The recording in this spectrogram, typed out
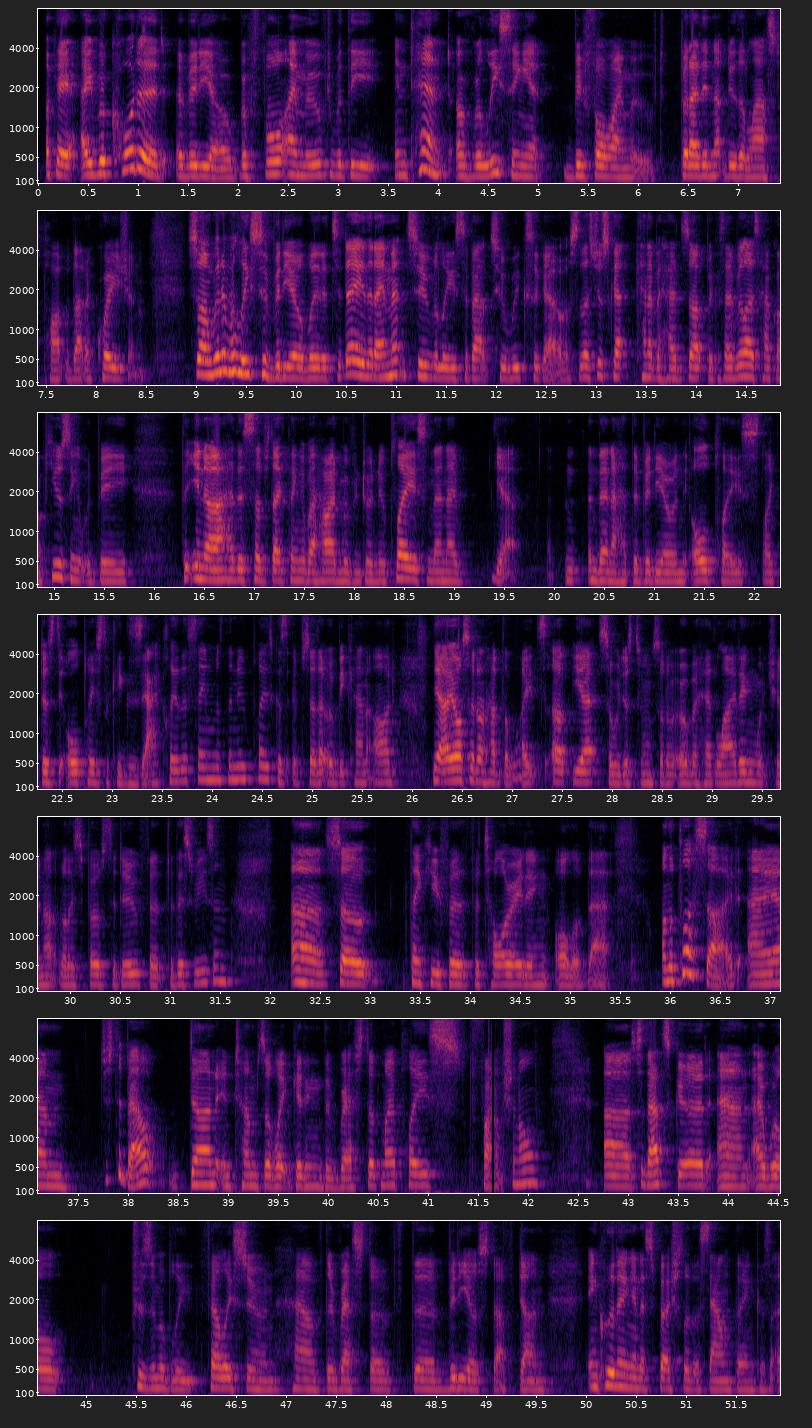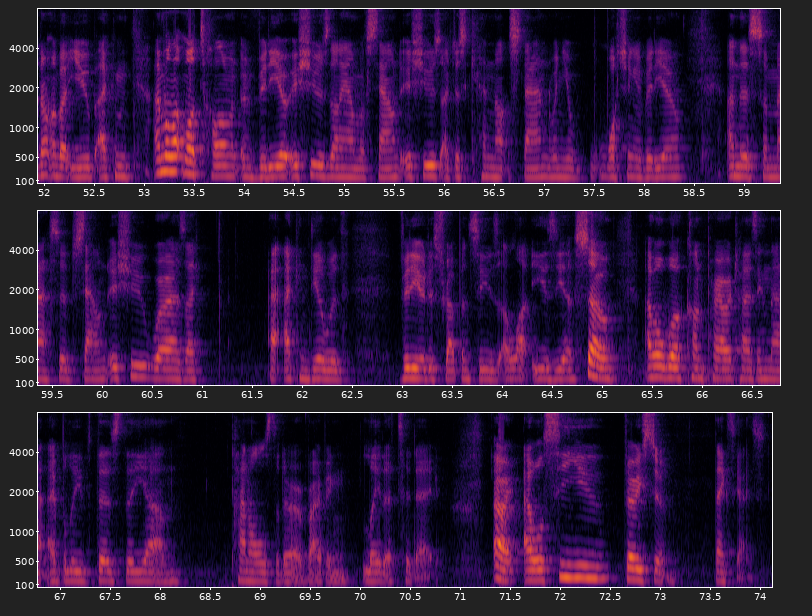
okay, I recorded a video before I moved with the intent of releasing it before I moved, but I did not do the last part of that equation. So I'm going to release a video later today that I meant to release about two weeks ago. So let's just kind of a heads up because I realized how confusing it would be that, you know, I had this Substack thing about how I'd moved into a new place and then I, yeah, and then I had the video in the old place. Like, does the old place look exactly the same as the new place? Because if so, that would be kind of odd. Yeah, I also don't have the lights up yet, so we're just doing sort of overhead lighting, which you're not really supposed to do for, for this reason. Uh, so thank you for, for tolerating all of that. On the plus side, I am just about done in terms of like getting the rest of my place functional. Uh, so that's good, and I will presumably fairly soon have the rest of the video stuff done, including and especially the sound thing. Because I don't know about you, but I can I'm a lot more tolerant of video issues than I am of sound issues. I just cannot stand when you're watching a video and there's some massive sound issue, whereas I I, I can deal with video discrepancies a lot easier. So I will work on prioritizing that. I believe there's the um, panels that are arriving later today. All right, I will see you very soon. Thanks, guys.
